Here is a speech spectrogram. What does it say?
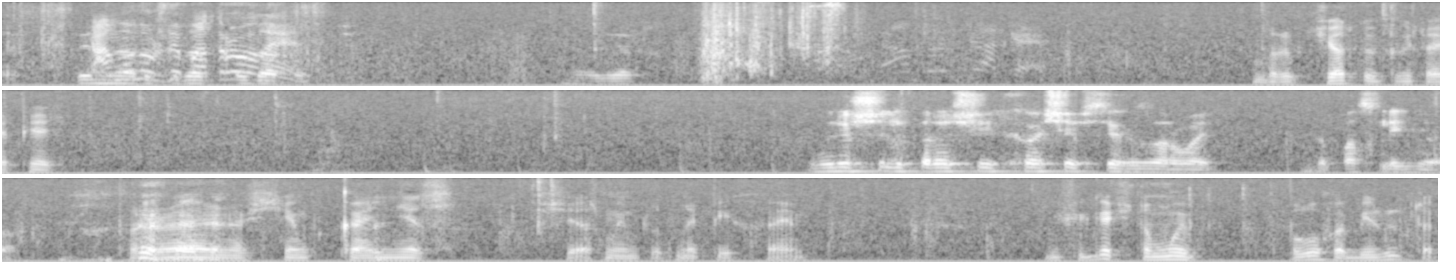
Так, теперь Кому надо нужны куда-то- патроны? куда-то. Наверх. Взрывчатка какая-то опять. Мы решили, короче, их вообще всех взорвать. До последнего. Правильно, всем конец. Сейчас мы им тут напихаем. Нифига, что мой плохо бежит так.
